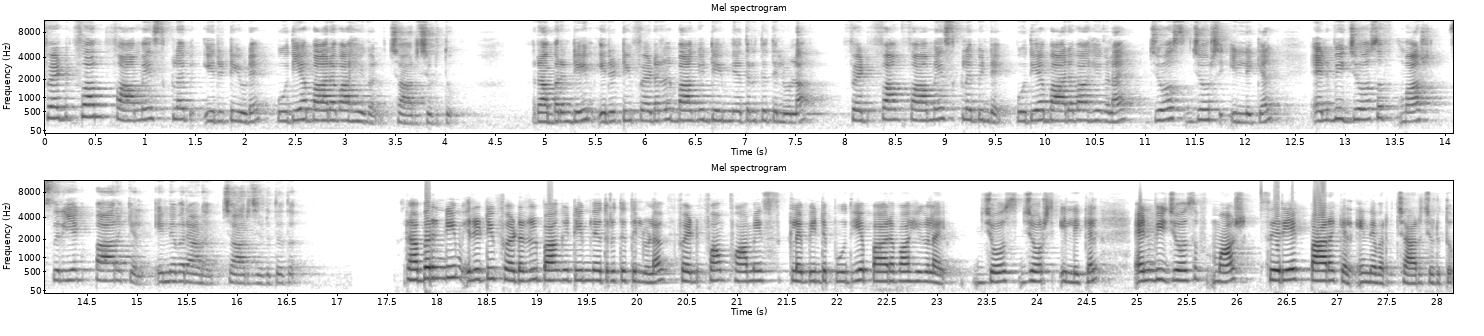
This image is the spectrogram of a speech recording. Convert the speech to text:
ഫെഡ് ഫാം ഫാമേഴ്സ് ക്ലബ് ഇരട്ടിയുടെ പുതിയ ഭാരവാഹികൾ ചാർജ് എടുത്തു. റബ്ബറിന്റെയും ഇരട്ടി ഫെഡറൽ ബാങ്കിന്റെയും നേതൃത്വത്തിലുള്ള ഫെഡ് ഫാം ഫാമേഴ്സ് ക്ലബിന്റെ പുതിയ ഭാരവാഹികളായി Jose George Illikkal N V Joseph മാഷ് സിറിയക് പാറയ്ക്കൽ എന്നിവരാണ് ചാർജ് എടുത്തത്. റബ്ബറിന്റെയും ഇരട്ടി ഫെഡറൽ ബാങ്കിന്റെയും നേതൃത്വത്തിലുള്ള ഫെഡ് ഫാം ഫാമേഴ്സ് ക്ലബിന്റെ പുതിയ ഭാരവാഹികളായി ജോസ് ജോർജ് ഇല്ലിക്കൽ എൻ വി ജോസഫ് മാഷ് സിറിയക് പാറയ്ക്കൽ എന്നിവർ ചാർജ് എടുത്തു.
